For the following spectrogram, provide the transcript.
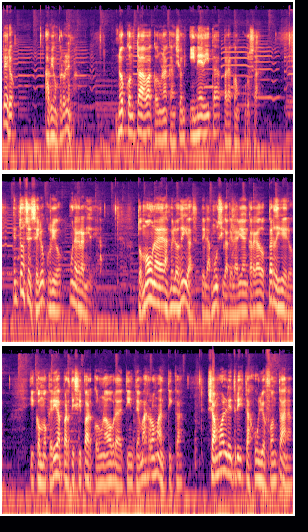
Pero había un problema no contaba con una canción inédita para concursar. Entonces se le ocurrió una gran idea. Tomó una de las melodías de la música que le había encargado Perdiguero y como quería participar con una obra de tinte más romántica, llamó al letrista Julio Fontana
